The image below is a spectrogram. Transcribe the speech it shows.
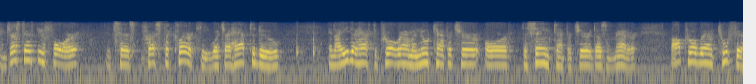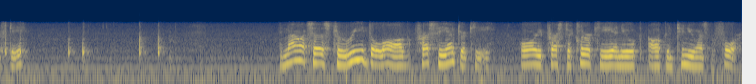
and just as before, it says press the clear key, which I have to do, and I either have to program a new temperature or the same temperature, it doesn't matter. I'll program 250 And now it says to read the log, press the enter key, or you press the clear key and you I'll continue as before.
